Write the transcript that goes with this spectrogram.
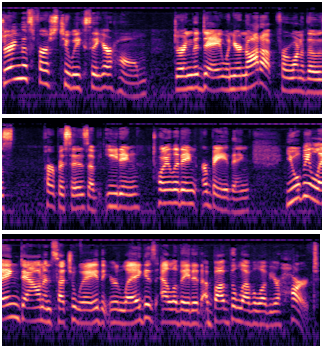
During this first two weeks that you're home, during the day when you're not up for one of those purposes of eating, toileting, or bathing, you will be laying down in such a way that your leg is elevated above the level of your heart.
